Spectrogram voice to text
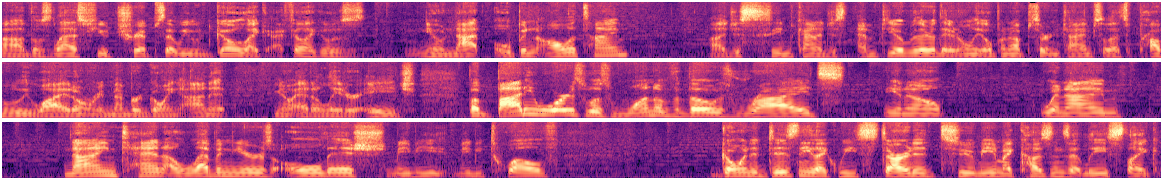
uh, those last few trips that we would go like I feel like it was you know not open all the time. Uh, just seemed kind of just empty over there. They'd only open up certain times, so that's probably why I don't remember going on it, you know, at a later age. But Body Wars was one of those rides, you know, when I'm 9, 10, 11 years old-ish, maybe maybe 12 going to Disney like we started to me and my cousins at least like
